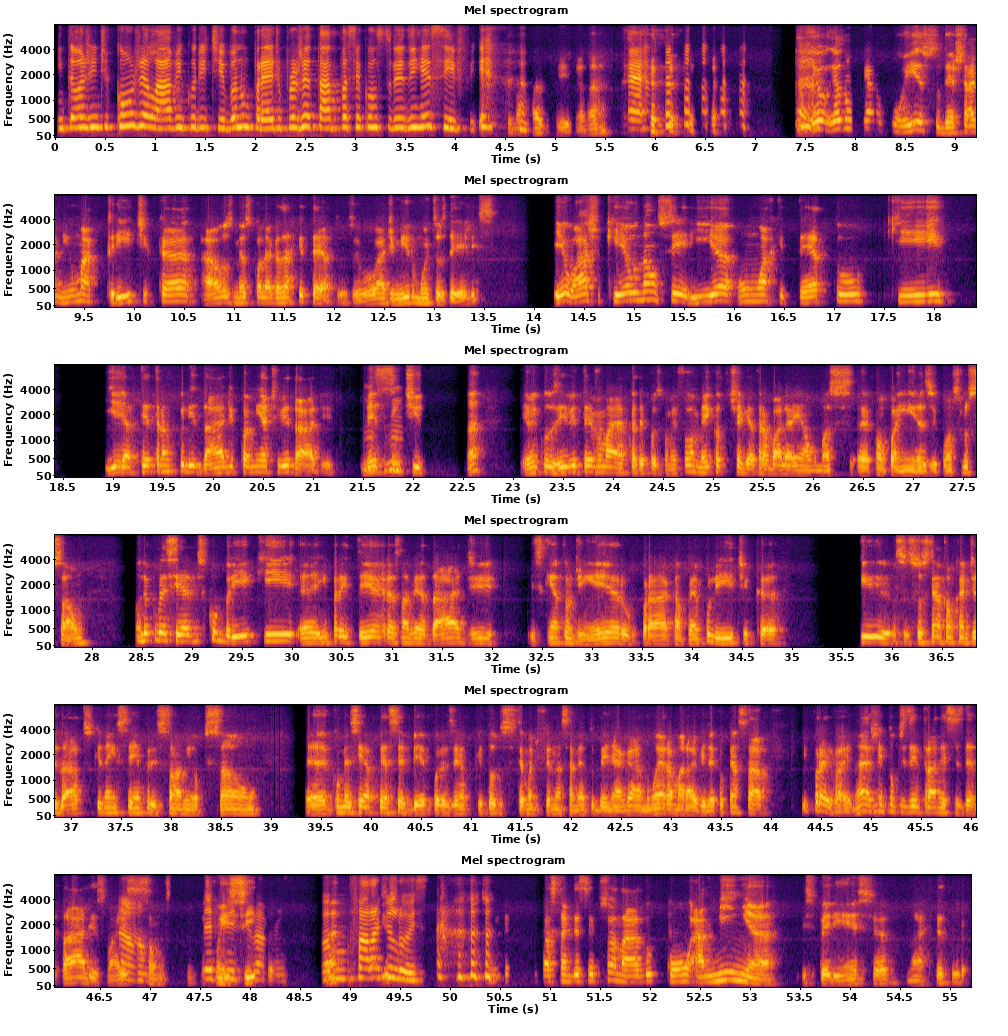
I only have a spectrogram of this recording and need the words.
Então a gente congelava em Curitiba num prédio projetado para ser construído em Recife. Maravilha, né? É. eu, eu não quero com isso deixar nenhuma crítica aos meus colegas arquitetos. Eu admiro muitos deles eu acho que eu não seria um arquiteto que ia ter tranquilidade com a minha atividade, nesse uhum. sentido. Né? Eu, inclusive, teve uma época depois que eu me formei que eu cheguei a trabalhar em algumas é, companhias de construção, onde eu comecei a descobrir que é, empreiteiras, na verdade, esquentam dinheiro para campanha política, que sustentam candidatos que nem sempre são a minha opção. É, comecei a perceber, por exemplo, que todo o sistema de financiamento do BNH não era a maravilha que eu pensava, e por aí vai. Né? A gente não precisa entrar nesses detalhes, mas não, são conhecidos. Vamos né? falar de luz. bastante decepcionado com a minha experiência na arquitetura.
